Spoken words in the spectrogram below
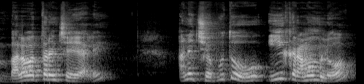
బలవత్తరం చేయాలి అని చెబుతూ ఈ క్రమంలో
